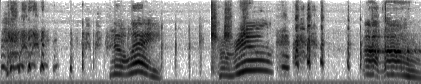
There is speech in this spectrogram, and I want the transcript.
No way. For real? Uh-uh.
